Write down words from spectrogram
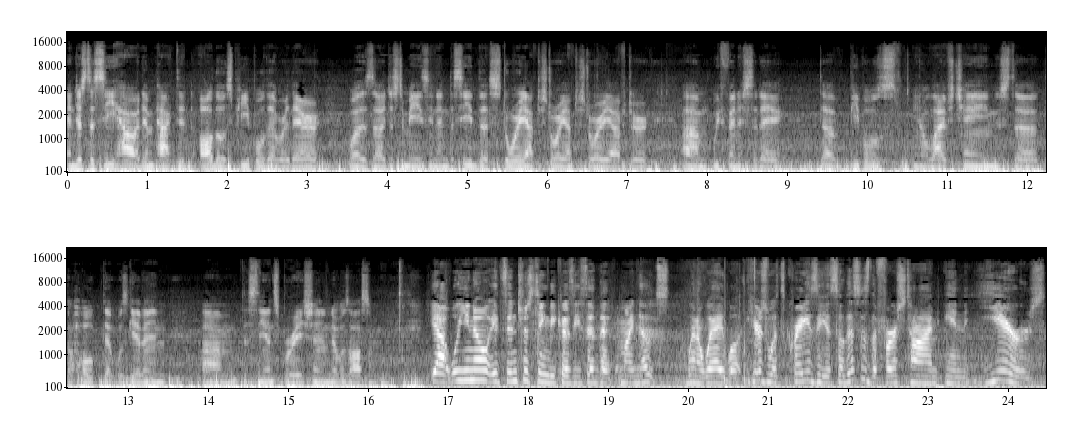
and just to see how it impacted all those people that were there was uh, just amazing. And to see the story after story after story after um, we finished today, the people's you know lives changed, the the hope that was given, um, this the inspiration. It was awesome. Yeah, well, you know, it's interesting because he said that my notes went away. Well, here's what's crazy is so this is the first time in years.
